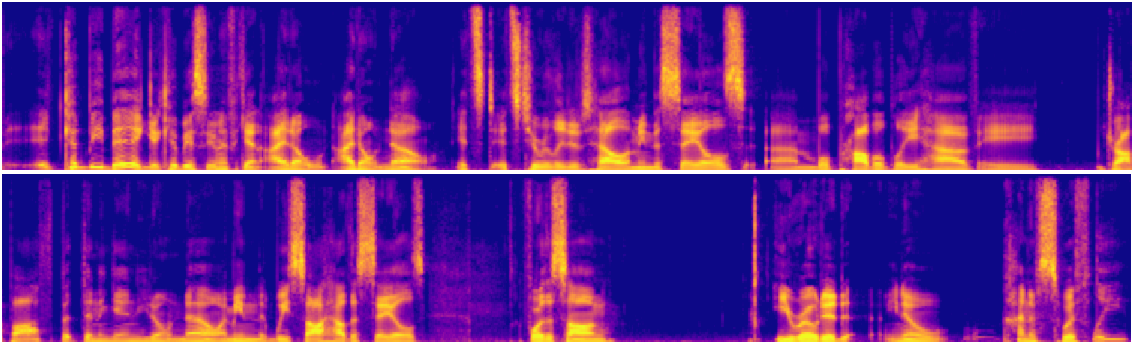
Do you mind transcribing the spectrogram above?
it could be big. It could be significant. I don't. I don't know. It's it's too early to tell. I mean, the sales um, will probably have a drop off, but then again, you don't know. I mean, we saw how the sales for the song eroded. You know, kind of swiftly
